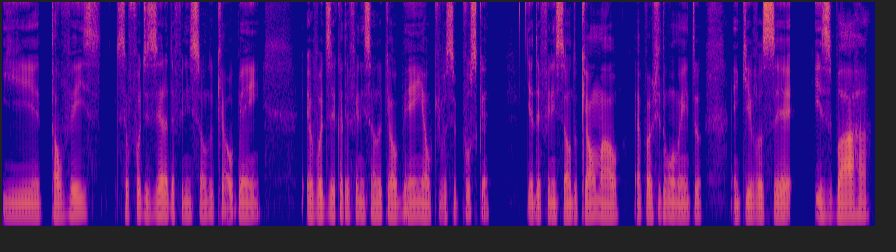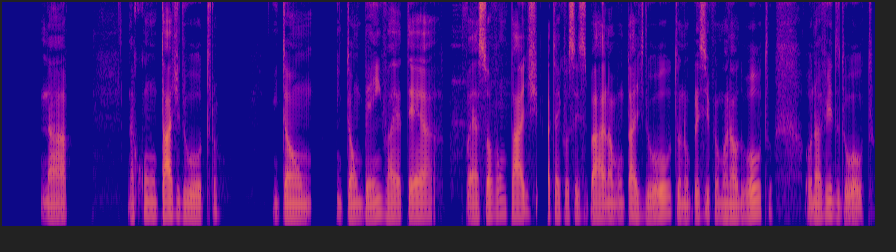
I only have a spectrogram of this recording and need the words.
E talvez se eu for dizer a definição do que é o bem, eu vou dizer que a definição do que é o bem é o que você busca, e a definição do que é o mal é a partir do momento em que você esbarra na, na vontade do outro. Então, então bem vai até vai a sua vontade até que você esbarra na vontade do outro, no princípio moral do outro ou na vida do outro.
